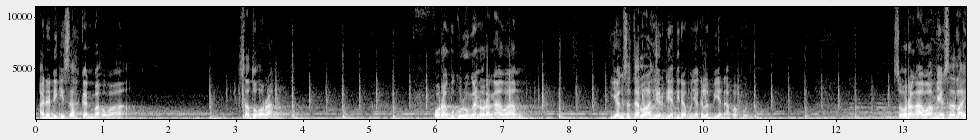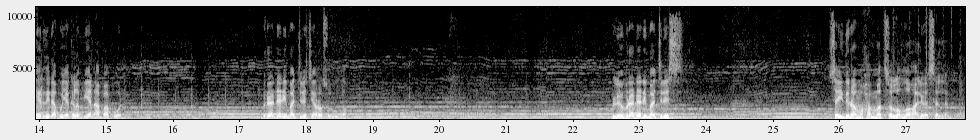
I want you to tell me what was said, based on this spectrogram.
Ada dikisahkan bahwa satu orang orang pegunungan, orang awam yang secara lahir dia tidak punya kelebihan apa pun. Seorang awam yang secara lahir tidak punya kelebihan apa pun berada di majelisnya Rasulullah. Beliau berada di majelis Sayyidina Muhammad sallallahu alaihi wasallam.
